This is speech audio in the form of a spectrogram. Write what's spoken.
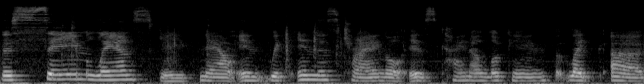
the same landscape now in within this triangle is kind of looking like uh,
